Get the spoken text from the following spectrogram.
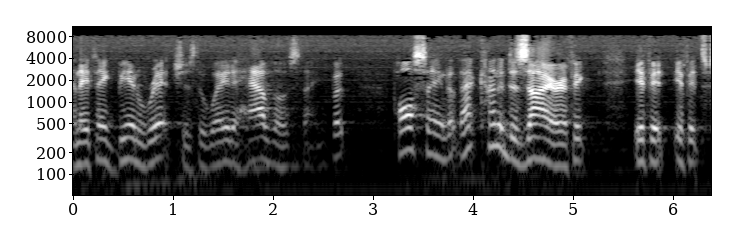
And they think being rich is the way to have those things. But Paul's saying that that kind of desire, if it if it if it's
